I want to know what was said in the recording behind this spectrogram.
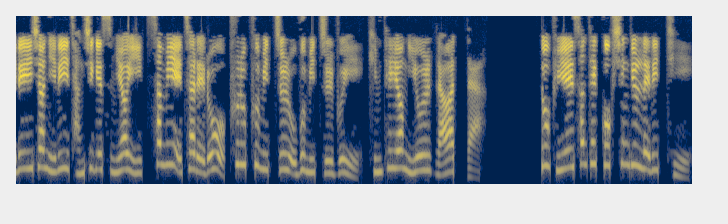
레이션 1위 장식했으며 2, 3위의 차례로 프루프 밑줄 오브 밑줄 V 김태형 2올 나왔다. 또 B의 선택곡 싱귤레리티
